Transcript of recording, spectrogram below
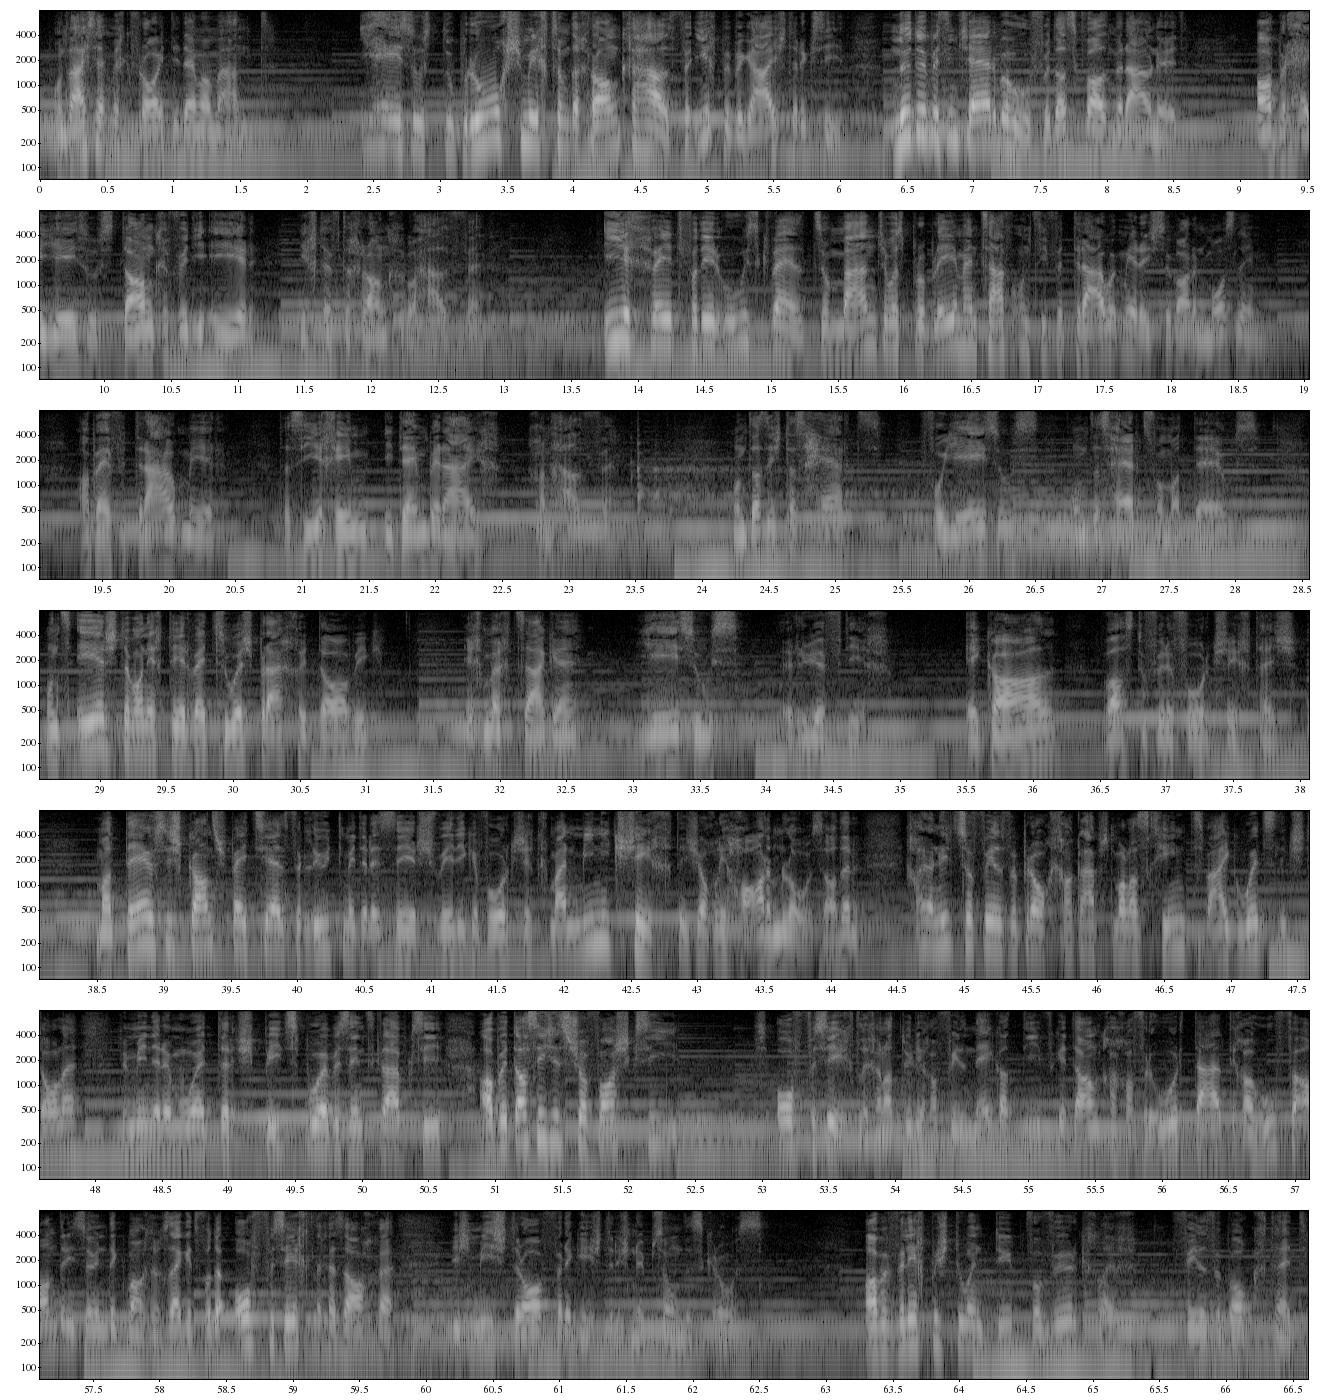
Und weißt du, hat mich gefreut in dem Moment. Jesus, du brauchst mich, um den Kranken zu helfen. Ich war begeistert. Nicht über seinen Scherbenhaufen, das gefällt mir auch nicht. Aber hey Jesus, danke für die Ehre, ich darf den Kranken helfen. Ich werde von dir ausgewählt, zum Menschen, die ein Problem haben, und sie vertrauen mir. Er ist sogar ein Moslem. Aber er vertraut mir, dass ich ihm in diesem Bereich helfen kann. Und das ist das Herz von Jesus und das Herz von Matthäus. Und das Erste, was ich dir zusprechen heute Abend, ich möchte sagen, Jesus ruft dich. Egal, was du für eine Vorgeschichte hast. Matthäus ist ganz speziell für Leute mit einer sehr schwierigen Vorgeschichte. Ich meine, meine Geschichte ist ja ein bisschen harmlos, oder? Ich habe ja nicht so viel verbrochen. Ich habe, glaube ich, mal als Kind zwei Gutzli gestohlen. Bei meiner Mutter Spitzbuben sind es, glaube ich. Aber das ist es schon fast gewesen. Das Offensichtliche. Ich habe natürlich auch viele negative Gedanken, ich habe verurteilt, ich habe Haufen andere Sünden gemacht. Ich sage jetzt, von den offensichtlichen Sachen ist mein Strafregister ist nicht besonders groß. Aber vielleicht bist du ein Typ, der wirklich viel verbockt hat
